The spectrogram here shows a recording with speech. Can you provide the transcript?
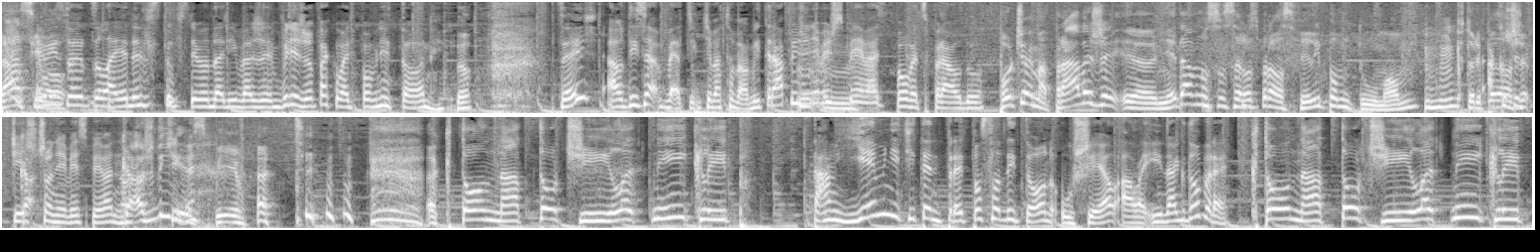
Ja by som chcela jeden vstup s tebou dať iba, že budeš opakovať po mne tóny. No. Chceš? Ale ty sa, teba to veľmi trápi, že nevieš spievať? Povedz pravdu. Počuj ma, práve, že e, nedávno som sa rozprával s Filipom Túmom, ktorý povedal, Akože že tiež čo nevie spievať? No. každý Či- vie spievať. Kto natočí letný klip? Tam jemne ti ten predposledný tón ušiel, ale inak dobre. Kto natočí letný klip?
